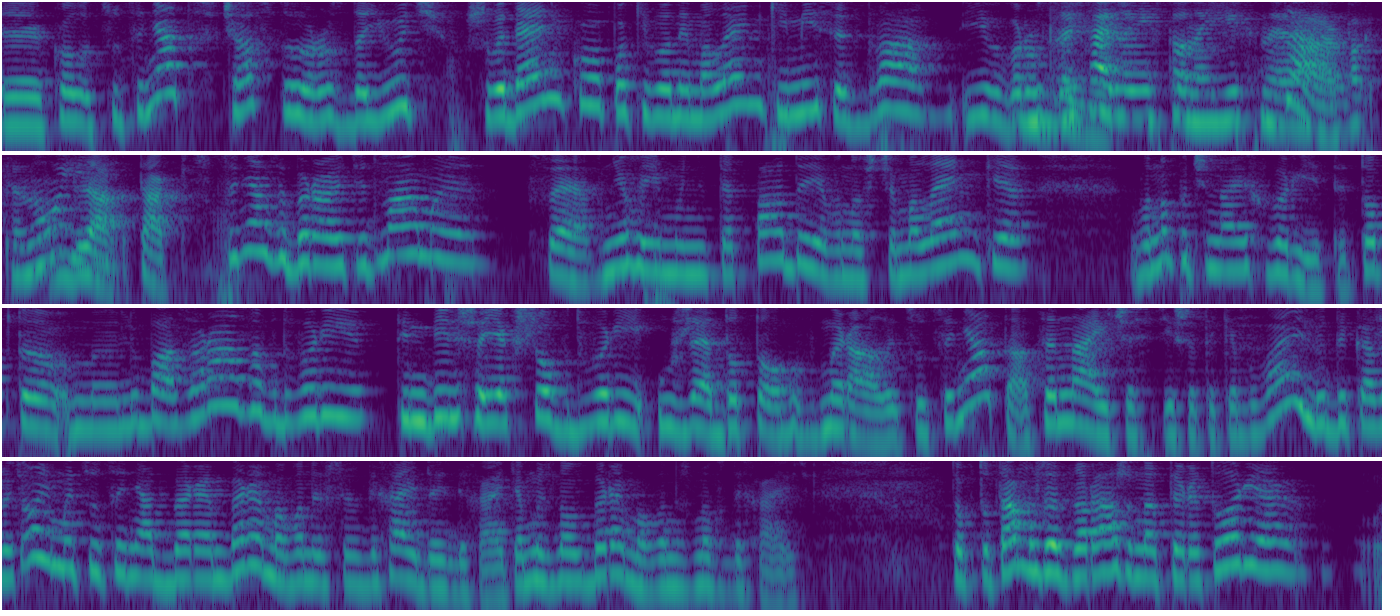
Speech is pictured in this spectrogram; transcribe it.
Е, Коли цуценят часто роздають швиденько, поки вони маленькі, місяць-два і роздають. Звичайно, ніхто на їх не Так, вакцинує. Да, так, цуценя забирають від мами, все, в нього імунітет падає, воно ще маленьке, воно починає хворіти. Тобто люба зараза в дворі, тим більше, якщо в дворі уже до того вмирали цуценята, а це найчастіше таке буває. Люди кажуть, ой, ми цуценят беремо, беремо, вони все здихають, десь здихають, а ми знов беремо, вони знов здихають. Тобто там вже заражена територія. е,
